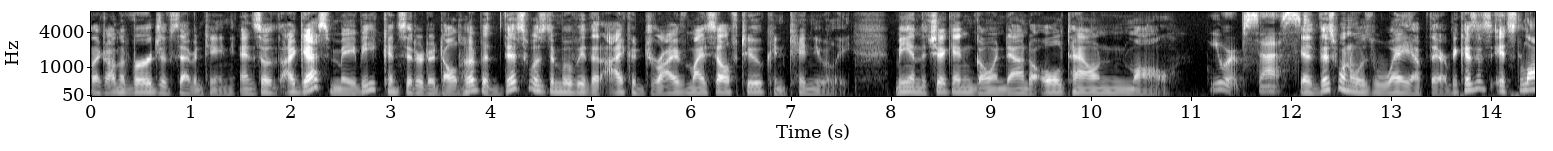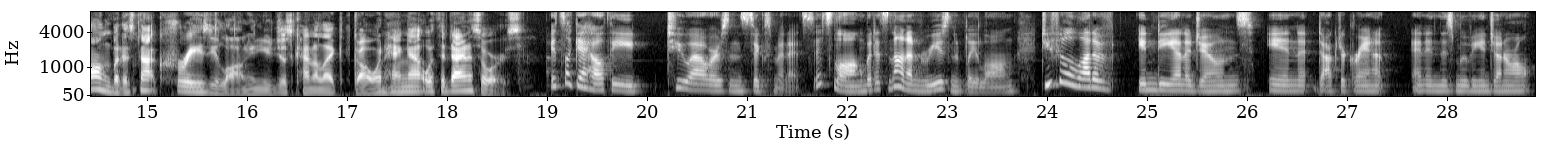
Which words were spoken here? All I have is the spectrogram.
like on the verge of 17. And so I guess maybe considered adulthood, but this was the movie that I could drive myself to continually. Me and the chicken going down to Old Town Mall. You were obsessed. Yeah, this one was way up there because it's it's long, but it's not crazy long, and you just kind of like go and hang out with the dinosaurs. It's like a healthy two hours and six minutes. It's long, but it's not unreasonably long. Do you feel a lot of Indiana Jones in Dr. Grant and in this movie in general?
